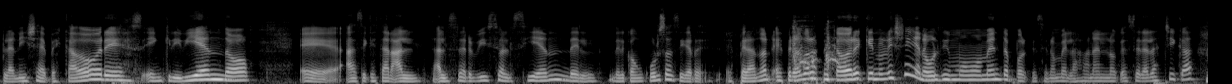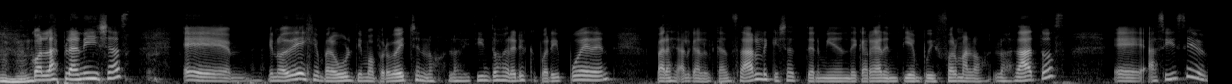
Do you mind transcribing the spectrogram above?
planilla de pescadores, inscribiendo. Eh, así que están al, al servicio al 100 del, del concurso, así que esperando, esperando a los pescadores que no les lleguen a último momento, porque si no me las van a enloquecer a las chicas, con las planillas, eh, que no dejen para último, aprovechen los, los distintos horarios que por ahí pueden para alcanzarle, que ya terminen de cargar en tiempo y forma los, los datos, eh, así se,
